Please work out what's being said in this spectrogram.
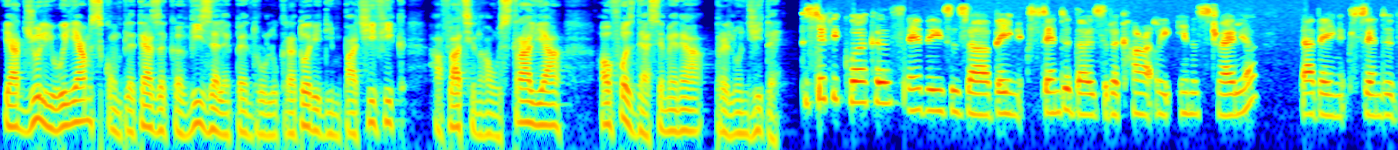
iar Julie Williams completează că vizele pentru lucrătorii din Pacific aflați în Australia au fost de asemenea prelungite. Pacific workers, their visas are being extended, those that are currently in Australia. They're being extended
